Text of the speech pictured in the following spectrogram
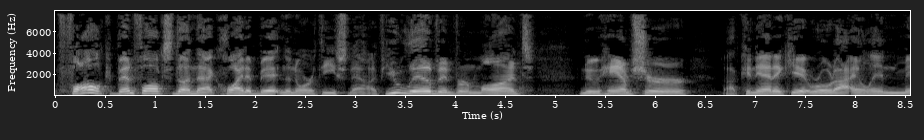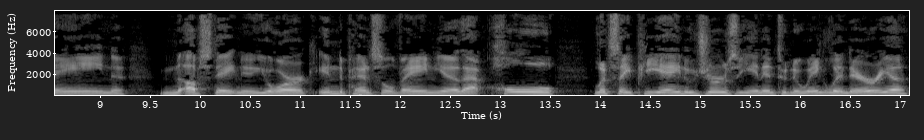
Falk, Ben Falk's done that quite a bit in the Northeast now. If you live in Vermont, New Hampshire, uh, Connecticut, Rhode Island, Maine, upstate New York, into Pennsylvania, that whole, let's say PA, New Jersey, and into New England area,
